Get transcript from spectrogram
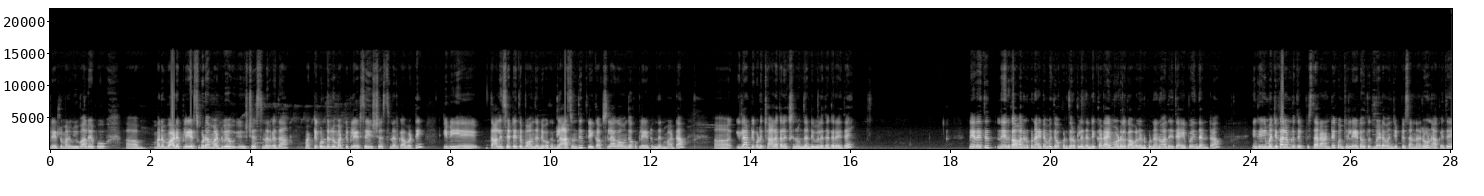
ప్లేట్లో మనం ఇవాళ రేపు మనం వాడే ప్లేట్స్ కూడా మడ్వేవ్ యూజ్ చేస్తున్నారు కదా. మట్టి కుండలు మట్టి ప్లేట్సే యూజ్ చేస్తున్నారు కాబట్టి ఇవి తాళి సెట్ అయితే బాగుందండి. ఒక గ్లాస్ ఉంది త్రీ కప్స్ లాగా ఉంది ఒక ప్లేట్ ఉందన్నమాట. ఇలాంటి కూడా చాలా కలెక్షన్ ఉందండి వీళ్ళ దగ్గర అయితే. నేనైతే నేను కావాలనుకున్న ఐటెం అయితే ఒకటి దొరకలేదండి. కడాయి మోడల్ కావాలనుకున్నాను అదైతే అయిపోయిందంట. ఇంకా ఈ మధ్యకాలంలో తెప్పిస్తారా అంటే కొంచెం లేట్ అవుతుంది మేడం అని చెప్పేసి అన్నారు. నాకైతే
